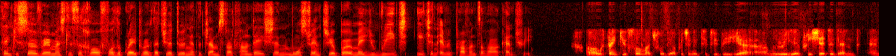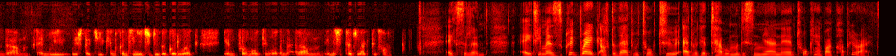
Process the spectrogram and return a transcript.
Thank you so very much, Lesego, for the great work that you're doing at the Jumpstart Foundation. More strength to your bow. May you reach each and every province of our country. Oh, thank you so much for the opportunity to be here. Um, we really appreciate it, and and um, and we wish that you can continue to do the good work in promoting um, initiatives like this one. Excellent. A-teamers, quick break. After that, we talk to Advocate Thabo Modisinyane talking about copyrights.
